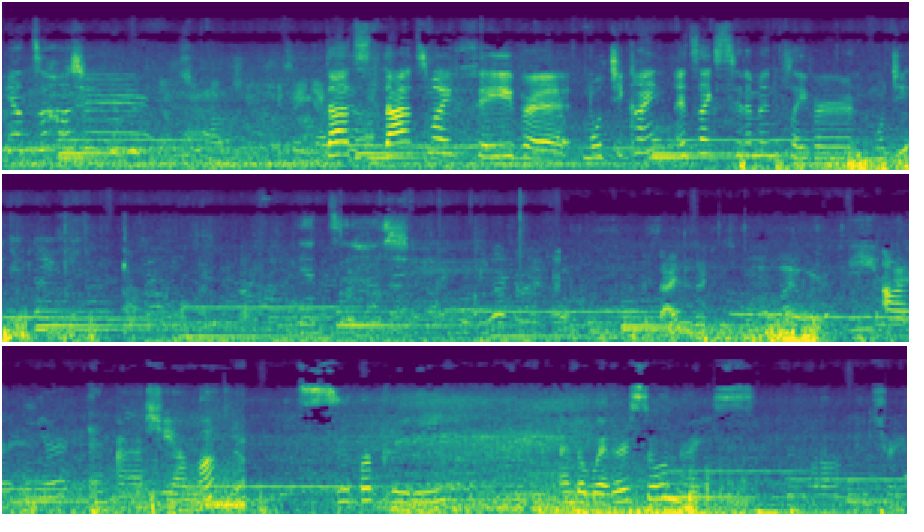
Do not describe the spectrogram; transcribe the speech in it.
Yatsuhashi. That's that's my favorite mochi kind. It's like cinnamon flavor mochi. Yatsuhashi. The sizes are too small. Why order? We are here in uh, Arashiyama. Super pretty. And the weather is so nice. Hold on, let me show you.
